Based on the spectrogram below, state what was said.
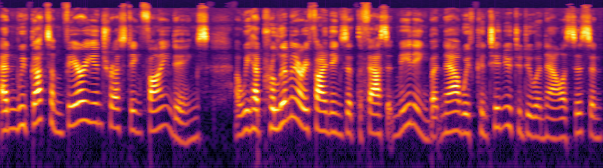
And we've got some very interesting findings. Uh, we had preliminary findings at the FACET meeting, but now we've continued to do analysis and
